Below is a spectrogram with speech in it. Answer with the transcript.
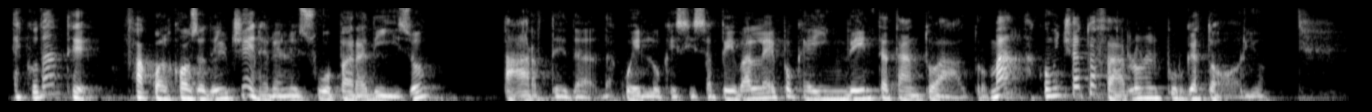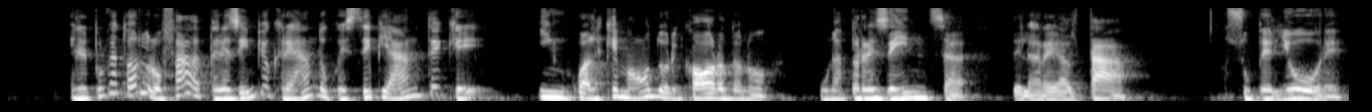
Ecco, Dante fa qualcosa del genere nel suo paradiso, parte da, da, quello che si sapeva all'epoca e inventa tanto altro, ma ha cominciato a farlo nel Purgatorio. E nel Purgatorio lo fa, per esempio, creando queste piante che in qualche modo ricordano una presenza della realtà superiore,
